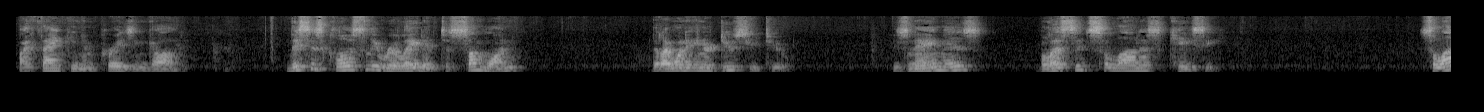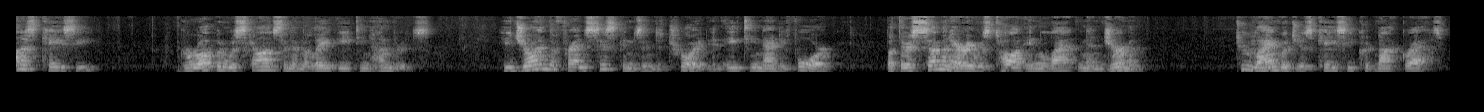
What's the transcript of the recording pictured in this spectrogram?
by thanking and praising God. This is closely related to someone that I want to introduce you to. His name is Blessed Solanus Casey. Solanus Casey grew up in Wisconsin in the late 1800s. He joined the Franciscans in Detroit in 1894, but their seminary was taught in Latin and German, two languages Casey could not grasp.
